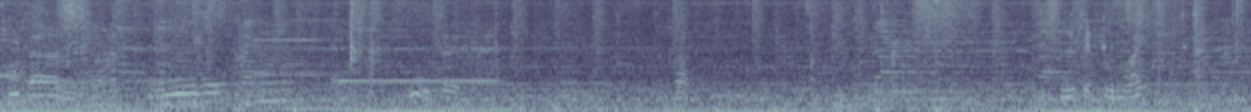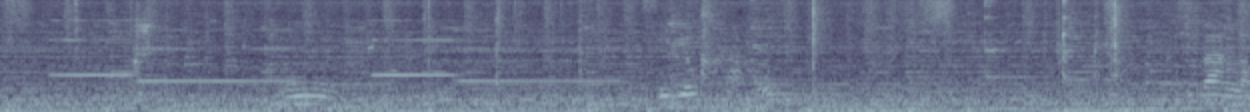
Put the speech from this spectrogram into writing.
ที่บ้านครับโอ้โหอู้แต่นะครับซื้อเป็นตุนไว้อืมซีอิ๊วขาว บ้านเรา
